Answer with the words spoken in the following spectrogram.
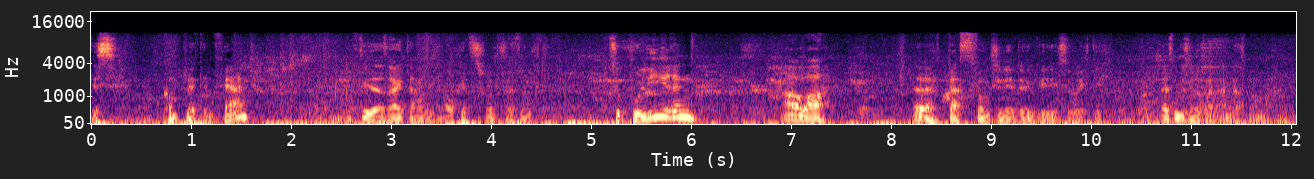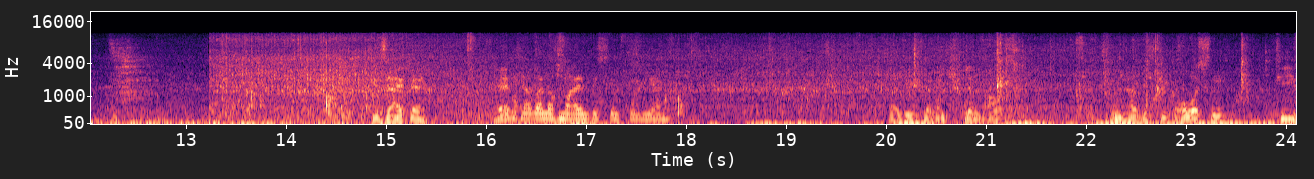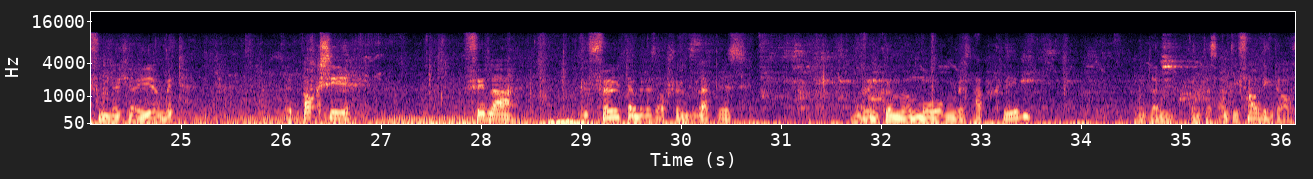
ist komplett entfernt. Auf dieser Seite habe ich auch jetzt schon versucht zu polieren, aber äh, das funktioniert irgendwie nicht so richtig. Das müssen wir wann anders mal machen. Die Seite werde ich aber noch mal ein bisschen polieren, weil die sieht ja ganz schlimm aus. Dann habe ich die großen tiefen Löcher hier mit Epoxy Filler gefüllt, damit es auch schön glatt ist. Und dann können wir morgen das abkleben und dann kommt das Antifouling drauf.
